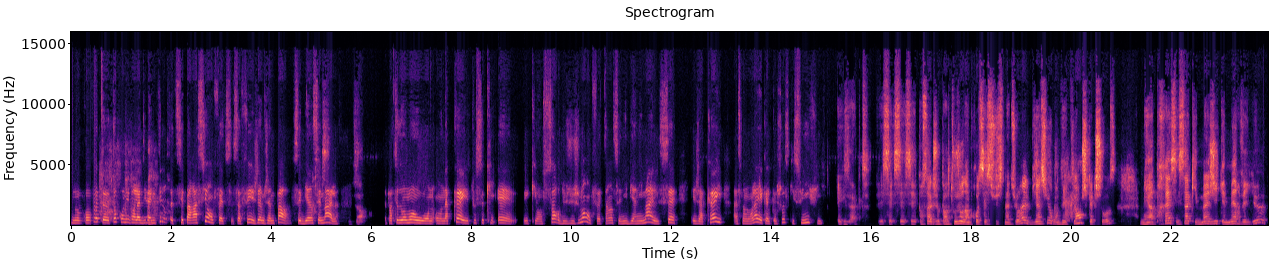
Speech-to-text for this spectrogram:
Donc en fait, euh, tant qu'on est dans la dualité, dans cette séparation, en fait, ça fait j'aime, j'aime pas, c'est bien, c'est mal. Ça. à partir du moment où on, accueille tout ce qui est et qui en sort du jugement, en fait, hein, c'est ni bien ni mal, c'est et j'accueille, à ce moment-là, il y a quelque chose qui s'unifie. Exact. Et c'est pour ça que je parle toujours d'un processus naturel. Bien sûr, on déclenche quelque chose, mais après, c'est ça qui est magique et merveilleux,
